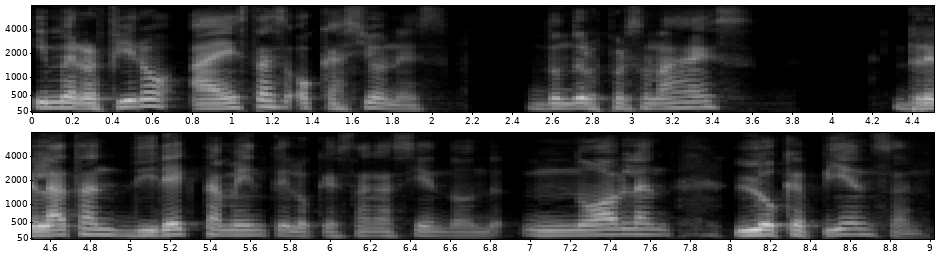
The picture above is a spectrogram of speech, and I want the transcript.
Y me refiero a estas ocasiones donde los personajes relatan directamente lo que están haciendo, no hablan lo que piensan,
